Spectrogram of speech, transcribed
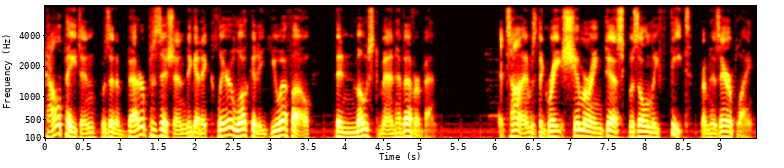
Hal Peyton was in a better position to get a clear look at a UFO than most men have ever been. At times, the great shimmering disk was only feet from his airplane,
